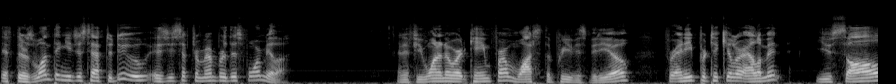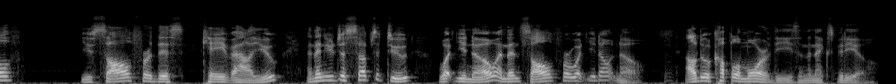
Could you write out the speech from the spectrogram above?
if there's one thing you just have to do, is you just have to remember this formula. And if you want to know where it came from, watch the previous video. For any particular element, you solve you solve for this k value, and then you just substitute what you know and then solve for what you don't know. I'll do a couple more of these in the next video.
